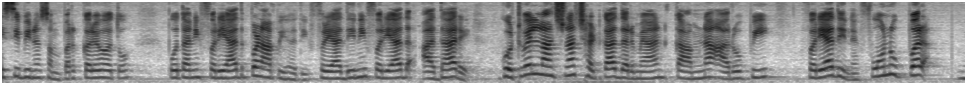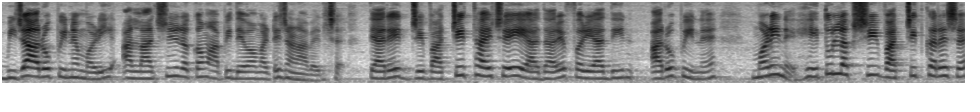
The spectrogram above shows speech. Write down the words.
એસીબીનો સંપર્ક કર્યો હતો. પોતાની ફરિયાદ પણ આપી હતી. ફરિયાદીની ફરિયાદ આધારે ગોઠવેલ લાંચના છટકા દરમિયાન કામના આરોપી ફરિયાદીને ફોન ઉપર બીજા આરોપીને મળી આ લાંચની રકમ આપી દેવા માટે જણાવેલ છે. ત્યારે જે વાતચીત થાય છે એ આધારે ફરિયાદી આરોપીને મળીને હેતુલક્ષી વાતચીત કરે છે.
